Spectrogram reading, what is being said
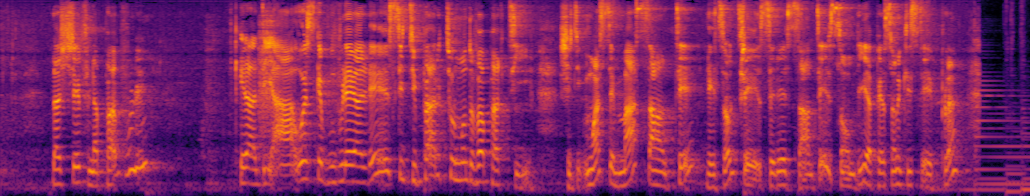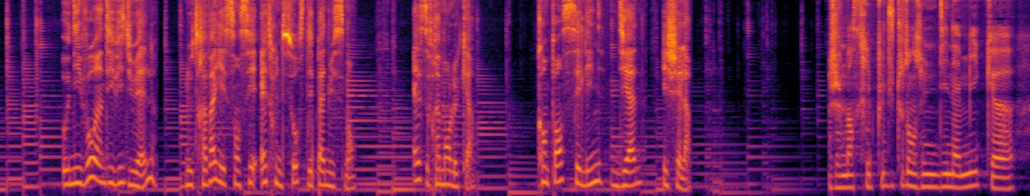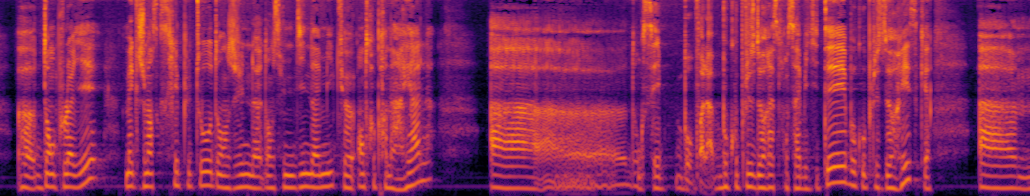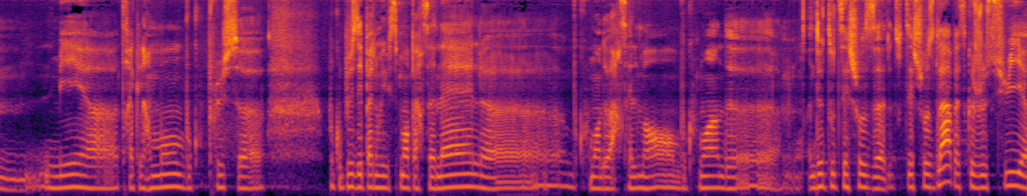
La chef n'a pas voulu. Il a dit, ah, où est-ce que vous voulez aller? Si tu pars, tout le monde va partir. J'ai dit, moi, c'est ma santé. Les autres, c'est leur santé. Ils sont bien, il n'y a personne qui s'est plaint. Au niveau individuel, le travail est censé être une source d'épanouissement. Est-ce vraiment le cas? Qu'en pensent Céline, Diane et Sheila? Je ne m'inscris plus du tout dans une dynamique euh, euh, d'employé, mais que je m'inscris plutôt dans une, dans une dynamique euh, entrepreneuriale. Euh, donc c'est bon, voilà, beaucoup plus de responsabilités, beaucoup plus de risques, euh, mais euh, très clairement beaucoup plus, euh, beaucoup plus d'épanouissement personnel, euh, beaucoup moins de harcèlement, beaucoup moins de de toutes ces choses, de toutes ces choses là, parce que je suis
